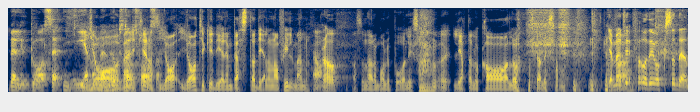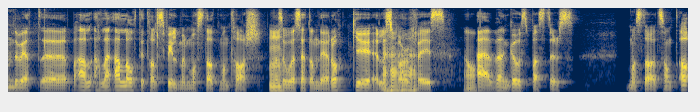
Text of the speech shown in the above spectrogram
väldigt bra sätt genom den ja, uppstartsfasen. verkligen. Alltså, jag, jag tycker det är den bästa delen av filmen. Ja. Alltså när de håller på och liksom letar lokal och ska liksom... Ja, men det, och det är också den, du vet, eh, all, alla, alla 80-talsfilmer måste ha ett montage. Mm. Alltså oavsett om det är Rocky eller Scarface, Ja. även Ghostbusters måste ha ett sånt. Åh,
